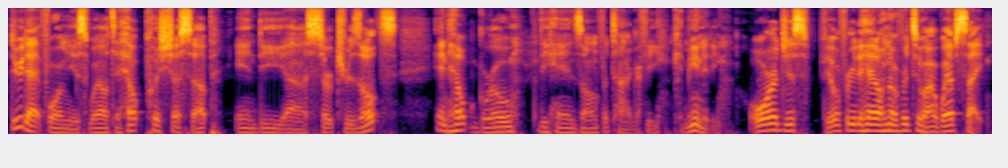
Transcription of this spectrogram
do that for me as well to help push us up in the uh, search results and help grow the hands-on photography community. Or just feel free to head on over to our website,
